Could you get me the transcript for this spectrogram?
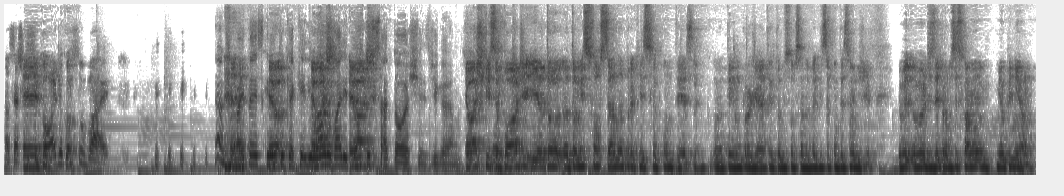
Não, você acha que é, isso pode ou que isso vai? Não, vai estar escrito eu, que aquele ouro acho, vale tantos acho, satoshis, digamos. Eu acho que isso é. pode e eu tô, eu tô me esforçando para que isso aconteça. Eu tenho um projeto e estou me esforçando para que isso aconteça um dia. Eu, eu vou dizer para vocês qual é a minha, minha opinião.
